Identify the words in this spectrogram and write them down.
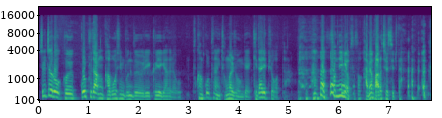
실제로 그 골프장 가보신 분들이 그 얘기 하더라고. 북한 골프장이 정말 좋은 게 기다릴 필요가 없다. 손님이 없어서 가면 바로 칠 수 있다.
